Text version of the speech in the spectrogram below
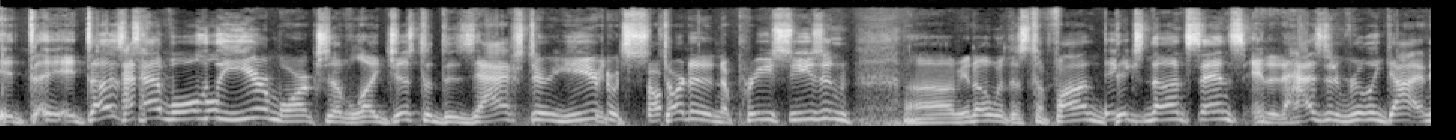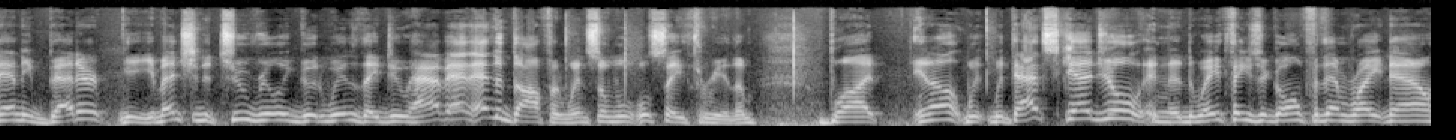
it it does have all the earmarks of like just a disaster year. It started in the preseason, um, you know, with the Stefon Diggs nonsense, and it hasn't really gotten any better. You, you mentioned the two really good wins they do have, and, and the Dolphin win, so we'll, we'll, say three of them. But you know, with, with that schedule and the way things are going for them right now.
